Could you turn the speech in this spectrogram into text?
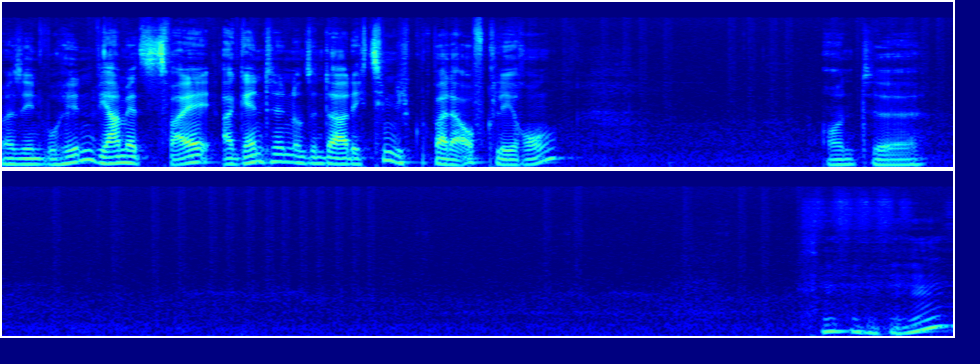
Mal sehen, wohin. Wir haben jetzt zwei Agentinnen und sind dadurch ziemlich gut bei der Aufklärung. Und, äh... Hm, hm, hm,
